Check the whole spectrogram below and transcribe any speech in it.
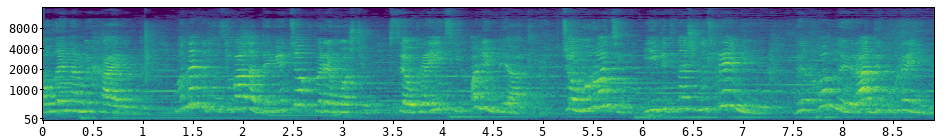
Олена Михайлівна. Вона підготувала дев'ятьох переможців всеукраїнських олімпіад. В цьому році її відзначили премією Верховної Ради України.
